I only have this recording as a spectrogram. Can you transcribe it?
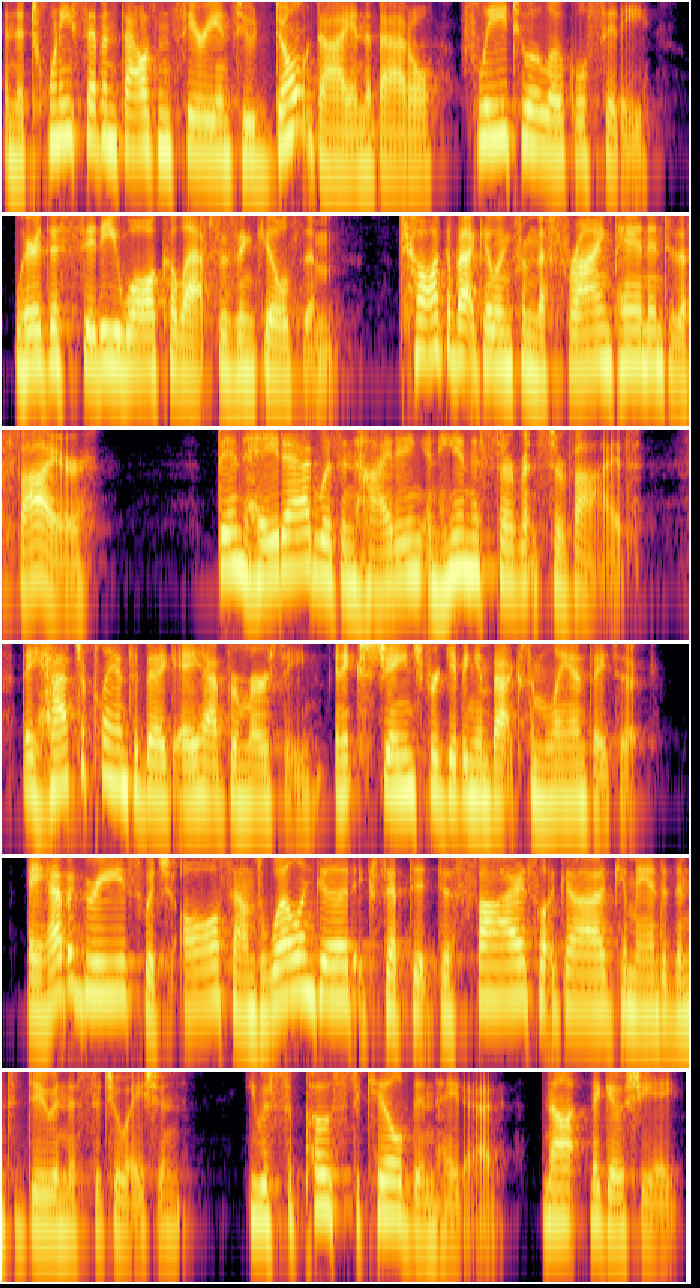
and the 27,000 Syrians who don't die in the battle flee to a local city, where the city wall collapses and kills them. Talk about going from the frying pan into the fire. Ben Hadad was in hiding, and he and his servants survive. They hatch a plan to beg Ahab for mercy in exchange for giving him back some land they took. Ahab agrees, which all sounds well and good, except it defies what God commanded them to do in this situation. He was supposed to kill Ben Hadad, not negotiate.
